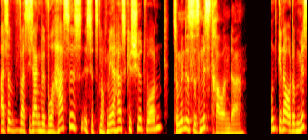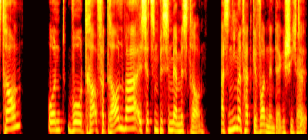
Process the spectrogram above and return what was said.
also was ich sagen will, wo Hass ist, ist jetzt noch mehr Hass geschürt worden. Zumindest ist Misstrauen da. Und genau, oder Misstrauen. Und wo Trau Vertrauen war, ist jetzt ein bisschen mehr Misstrauen. Also niemand hat gewonnen in der Geschichte. Ja.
